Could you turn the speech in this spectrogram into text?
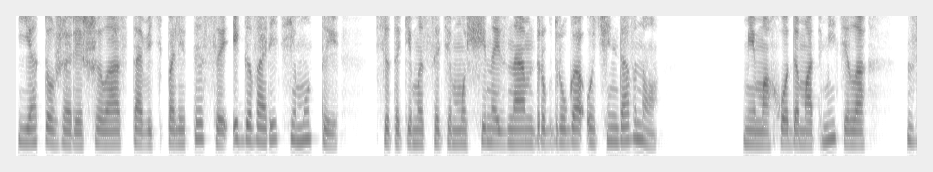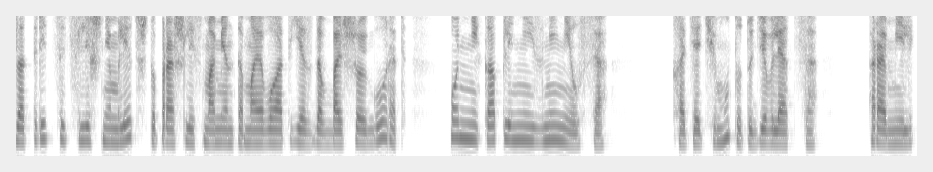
Я тоже решила оставить политесы и говорить ему «ты». все таки мы с этим мужчиной знаем друг друга очень давно. Мимоходом отметила, за 30 с лишним лет, что прошли с момента моего отъезда в большой город, он ни капли не изменился — Хотя чему тут удивляться? Рамиль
